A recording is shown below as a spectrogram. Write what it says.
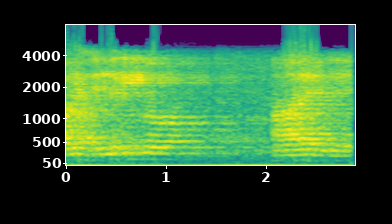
और इस ज़िंदगी को हमारे लिए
